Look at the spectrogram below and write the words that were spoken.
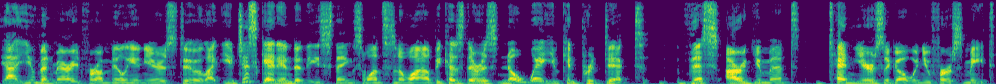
yeah, you've been married for a million years too. Like you just get into these things once in a while because there is no way you can predict this argument 10 years ago when you first meet.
